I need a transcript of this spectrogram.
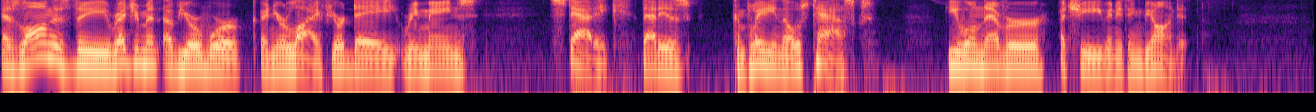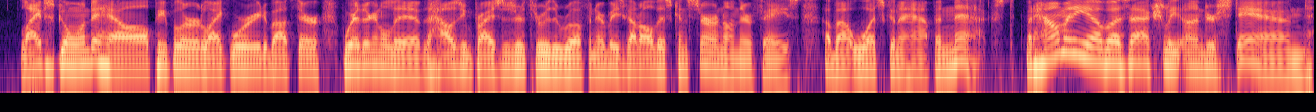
as long as the regiment of your work and your life, your day remains static, that is, completing those tasks, you will never achieve anything beyond it life's going to hell. People are like worried about their where they're going to live. The housing prices are through the roof, and everybody's got all this concern on their face about what's going to happen next. But how many of us actually understand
